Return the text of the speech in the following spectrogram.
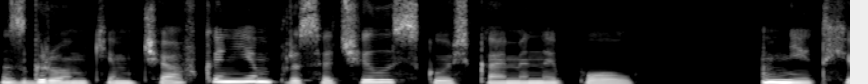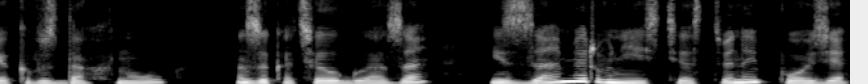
с громким чавканьем просочилась сквозь каменный пол. Нитхек вздохнул, закатил глаза и замер в неестественной позе,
